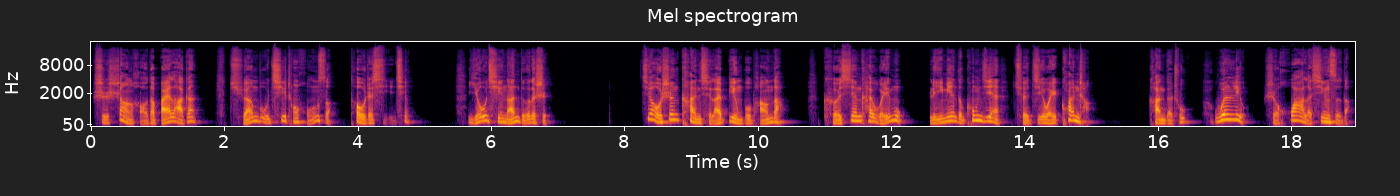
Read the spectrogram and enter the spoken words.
是上好的白蜡杆，全部漆成红色，透着喜庆。尤其难得的是。轿身看起来并不庞大，可掀开帷幕，里面的空间却极为宽敞，看得出温六是花了心思的。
